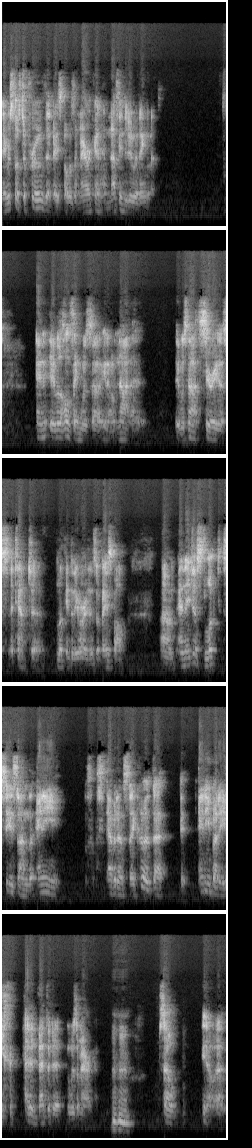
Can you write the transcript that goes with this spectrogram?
They were supposed to prove that baseball was American, had nothing to do with England. And it, the whole thing was, uh, you know, not a, it was not serious attempt to look into the origins of baseball. Um, and they just looked, seized on the, any evidence they could that anybody had invented it who was American. Mm-hmm. So, you know, uh,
